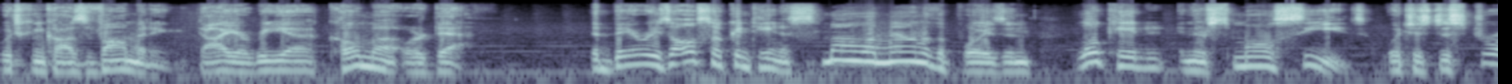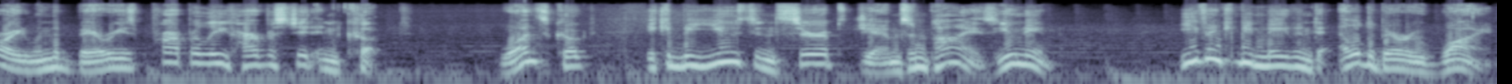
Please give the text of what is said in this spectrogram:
which can cause vomiting, diarrhea, coma, or death. The berries also contain a small amount of the poison located in their small seeds, which is destroyed when the berry is properly harvested and cooked. Once cooked, it can be used in syrups, jams, and pies, you name it. Even can be made into elderberry wine.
